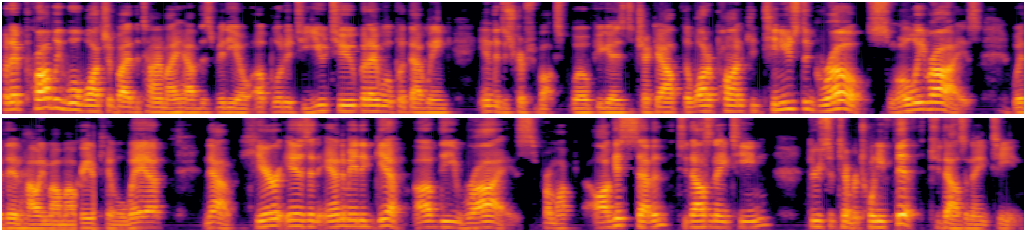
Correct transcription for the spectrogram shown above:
but I probably will watch it by the time I have this video uploaded to YouTube, but I will put that link in the description box below for you guys to check out. The water pond continues to grow, slowly rise, within Halemaumau crater Kilauea. Now, here is an animated GIF of the rise from August 7th, 2019 through September 25th, 2019.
